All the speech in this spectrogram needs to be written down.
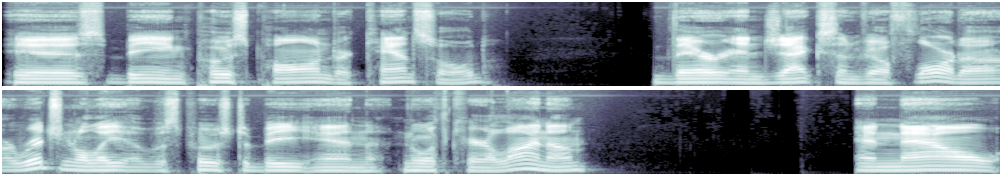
is being postponed or canceled there in Jacksonville, Florida. Originally, it was supposed to be in North Carolina, and now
